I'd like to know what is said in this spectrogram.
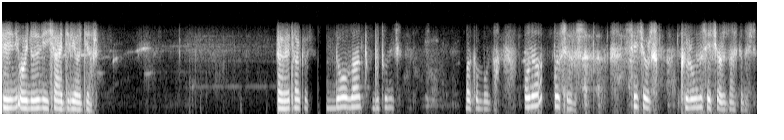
Senin oyununun inşa ediliyor diyor. Evet arkadaşlar. Download butonu. Bakın burada. Ona basıyoruz. Seçiyoruz. Chrome'u seçiyoruz arkadaşlar.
